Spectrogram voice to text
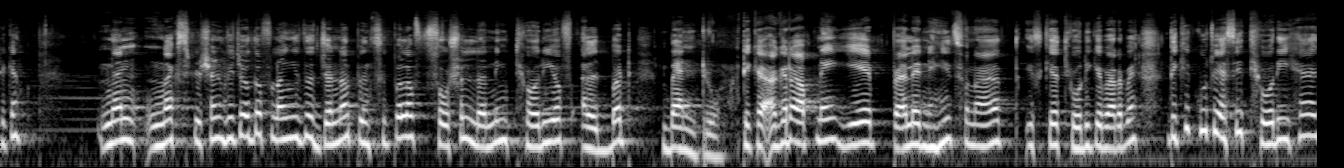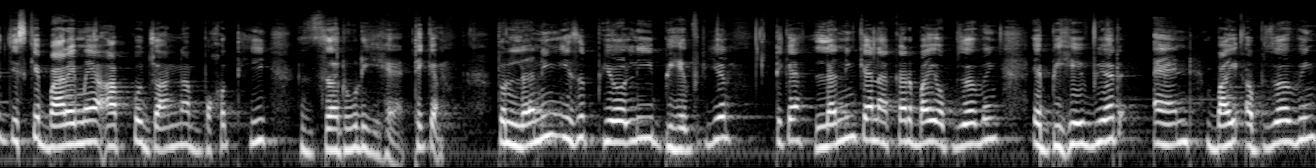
ठीक है? Then next question, which of the following is the general principle of social learning theory of albert bandrew ठीक है, अगर आपने ये पहले नहीं सुना है इसके थ्योरी के बारे में, देखिए, कुछ ऐसी थ्योरी है जिसके बारे में आपको जानना बहुत ही ज़रूरी है, ठीक है? तो learning is a purely behaviour ठीक है learning can occur by observing a behaviour and by observing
